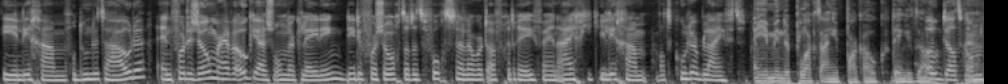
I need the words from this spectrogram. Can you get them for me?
in je lichaam voldoende te houden. En voor de zomer hebben we ook juist onderkleding die ervoor zorgt dat het vocht sneller wordt afgedreven en eigenlijk je lichaam wat koeler blijft. En je minder plakt aan je pak ook, denk ik dan. Ook dat kan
